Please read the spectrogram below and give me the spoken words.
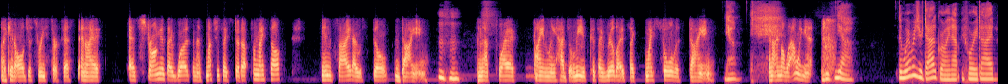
like it all just resurfaced. And I, as strong as I was and as much as I stood up for myself, inside I was still dying. Mm-hmm. And that's why I finally had to leave because I realized like my soul is dying. Yeah. And I'm allowing it. yeah. And where was your dad growing up before he died?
